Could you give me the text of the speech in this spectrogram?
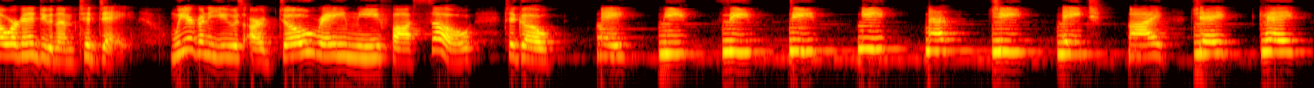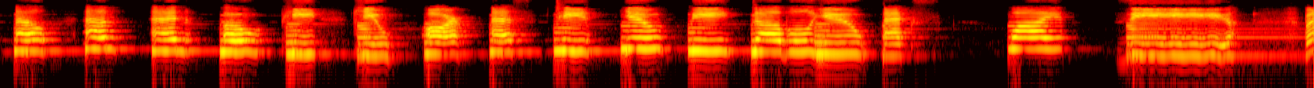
How we're to do them today. We are to use our do, re, mi, fa, so to go A, B, C, D, E, F, G, H, I, J, K, L, M N O P Q R S T U V W X Y Z. But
